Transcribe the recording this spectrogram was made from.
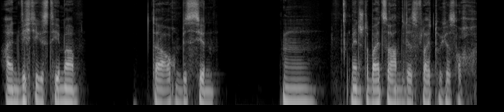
ein wichtiges Thema, da auch ein bisschen mh, hm, Menschen dabei zu haben, die das vielleicht durchaus auch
